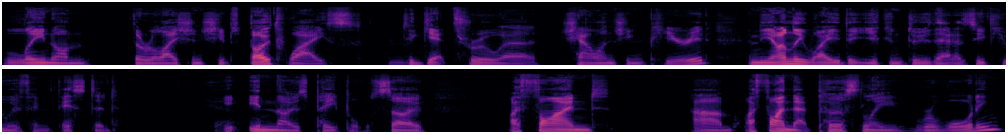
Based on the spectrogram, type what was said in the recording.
lean on the relationships both ways to Mm. get through a challenging period. And the only way that you can do that is if you have invested Yeah. in those people. So I find um, I find that personally rewarding,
